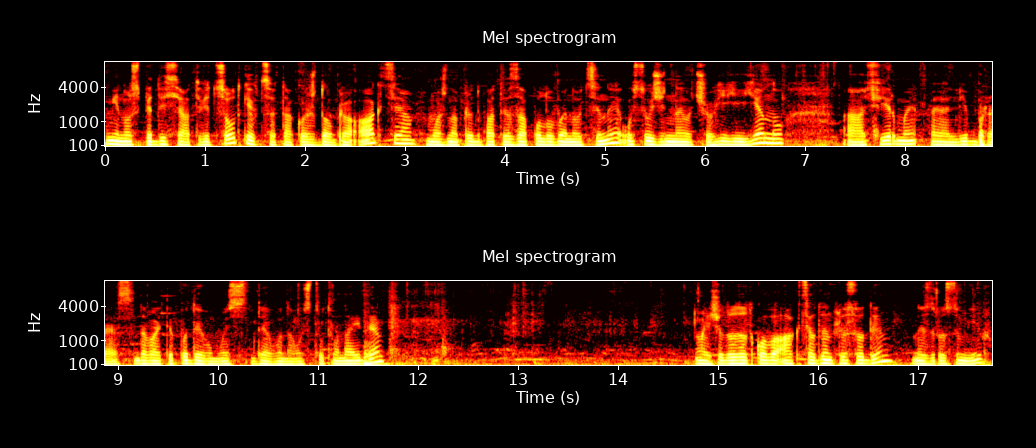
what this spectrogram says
Мінус 50% це також добра акція. Можна придбати за половину ціни усю жіночу гігієну фірми е, Libres. Давайте подивимось, де вона ось тут вона йде. А ще додаткова акція 1 плюс 1, не зрозумів.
